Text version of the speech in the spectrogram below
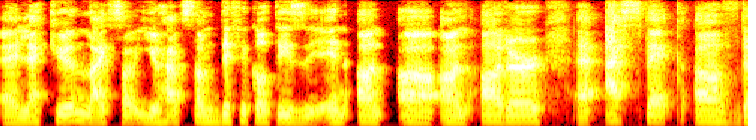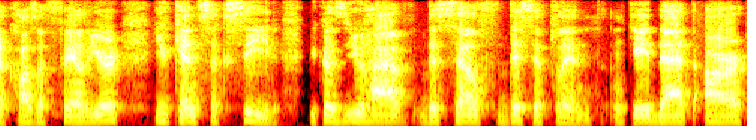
lacune like so you have some difficulties in on uh, on other uh, aspect of the cause of failure you can succeed because you have the self discipline okay? That are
